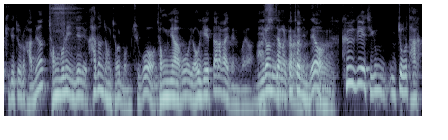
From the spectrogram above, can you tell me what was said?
기대 쪽으로 가면 정부는 이제 하던 정책을 멈추고 정리하고 여기에 따라가야 되는 거예요. 아, 이런 시장을 패턴인데요. 음. 그게 지금 이쪽으로 다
